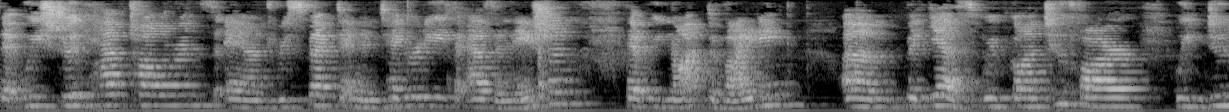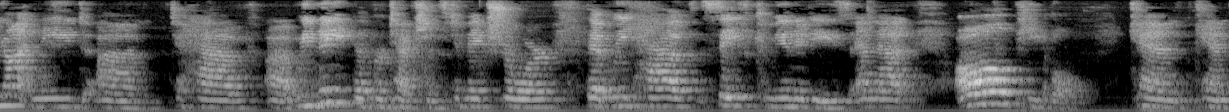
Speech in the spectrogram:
That we should have tolerance and respect and integrity as a nation. That we're not dividing. Um, but yes, we've gone too far. We do not need um, to have. Uh, we need the protections to make sure that we have safe communities and that all people can can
